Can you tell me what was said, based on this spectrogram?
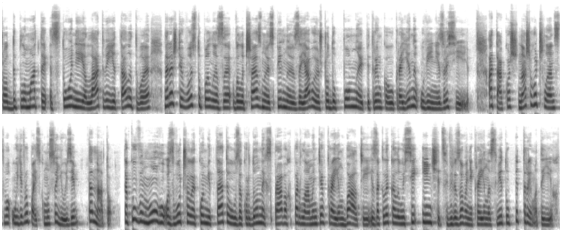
Що дипломати Естонії, Латвії та Литви нарешті виступили з величезною спільною заявою щодо повної підтримки України у війні з Росією, а також нашого членства у Європейському Союзі та НАТО. Таку вимогу озвучили комітети у закордонних справах парламентів країн Балтії і закликали усі інші цивілізовані країни світу підтримати їх.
